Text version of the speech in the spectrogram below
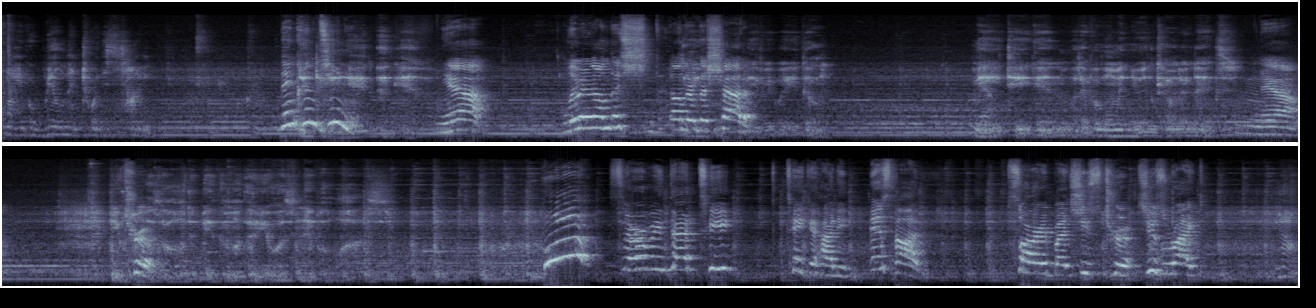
and I have a real mentor this time. Then continue. Yeah. Living on the sh- under the shadow. Everywhere you go. Me, Tegan, whatever woman you encounter next. Yeah. You True. want all to be the mother yours never was. Woo! Serving that tea. Take it, honey. It's hot. Sorry, but she's true. She's right. No,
